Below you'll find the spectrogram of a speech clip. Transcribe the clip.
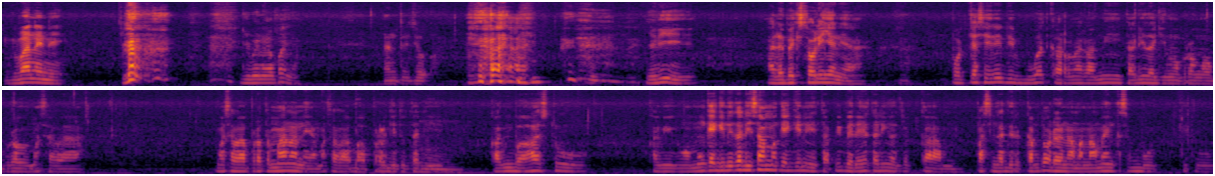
gimana nih gimana apanya ngantuk cuk jadi ada backstorynya nih ya. Podcast ini dibuat karena kami tadi lagi ngobrol-ngobrol masalah masalah pertemanan ya masalah baper gitu tadi. Hmm. kami bahas tuh. Kami ngomong kayak gini tadi sama kayak gini. Tapi bedanya tadi nggak direkam. Pas nggak direkam tuh ada nama-nama yang kesebut gitu.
